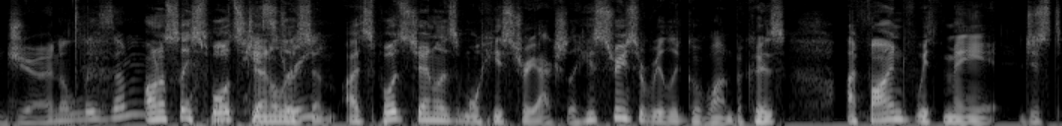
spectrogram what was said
journalism? honestly, Or sports, journalism, uh, sports journalism or history. Actually, history is a really good one because I find with me, just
